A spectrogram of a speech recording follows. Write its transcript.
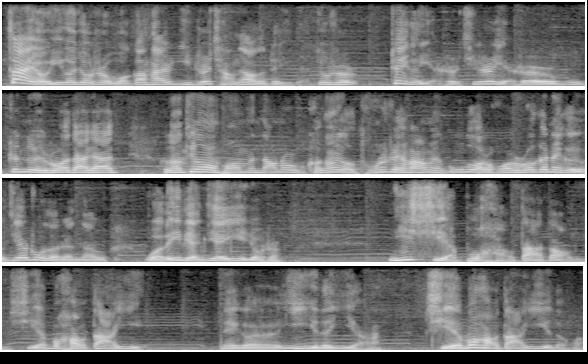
再有一个就是我刚才一直强调的这一点，就是这个也是，其实也是针对说大家可能听众朋友们当中可能有从事这方面工作的，或者说跟这个有接触的人呢，我的一点建议就是，你写不好大道理，写不好大义，那个意义的意啊，写不好大意的话，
